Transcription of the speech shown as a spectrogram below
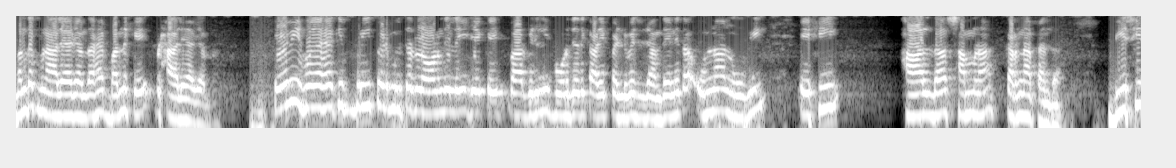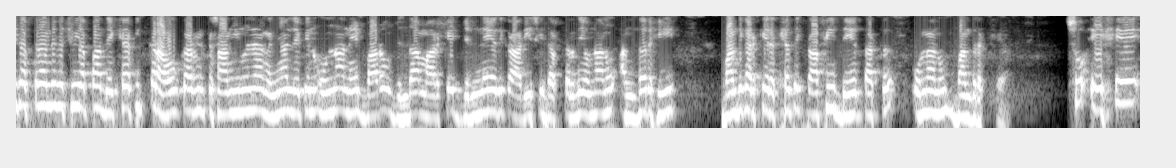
ਬੰਦਕ ਬਣਾ ਲਿਆ ਜਾਂਦਾ ਹੈ ਬੰਨ ਕੇ ਬਿਠਾ ਲਿਆ ਜਾਂਦਾ। ਇਹ ਵੀ ਹੋਇਆ ਹੈ ਕਿ ਪ੍ਰੀਪੇਡ ਮੀਟਰ ਲਾਉਣ ਦੇ ਲਈ ਜੇ ਕਈ ਵਾਰ ਬਿਜਲੀ ਬੋਰਡ ਦੇ ਅਧਿਕਾਰੀ ਪਿੰਡ ਵਿੱਚ ਜਾਂਦੇ ਨੇ ਤਾਂ ਉਹਨਾਂ ਨੂੰ ਵੀ ਇਹੀ ਹਾਲ ਦਾ ਸਾਹਮਣਾ ਕਰਨਾ ਪੈਂਦਾ। ਡੀਸੀ ਦਫ਼ਤਰਾਂ ਦੇ ਵਿੱਚ ਵੀ ਆਪਾਂ ਦੇਖਿਆ ਕਿ ਘਰਾਓ ਕਰਨ ਕਿਸਾਨ ਯੂਨੀਅਨਾਂ ਗਈਆਂ ਲੇਕਿਨ ਉਹਨਾਂ ਨੇ ਬਾਹਰੋਂ ਜਿੰਦਾ ਮਾਰ ਕੇ ਜਿੰਨੇ ਅਧਿਕਾਰੀ ਸੀ ਦਫ਼ਤਰ ਦੇ, ਉਹਨਾਂ ਨੂੰ ਅੰਦਰ ਹੀ ਬੰਦ ਕਰਕੇ ਰੱਖਿਆ ਤੇ ਕਾਫੀ ਦੇਰ ਤੱਕ ਉਹਨਾਂ ਨੂੰ ਬੰਦ ਰੱਖਿਆ। ਸੋ ਇਹ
